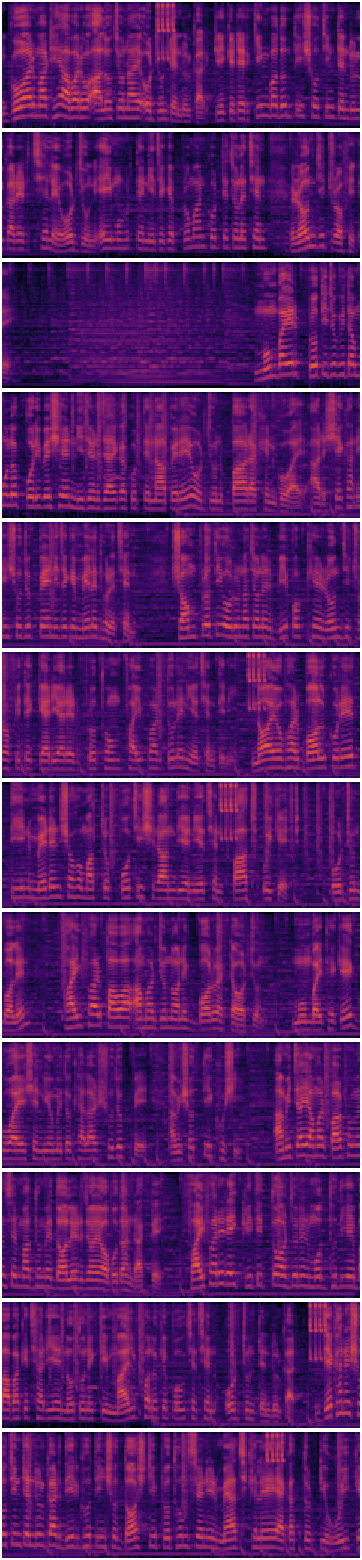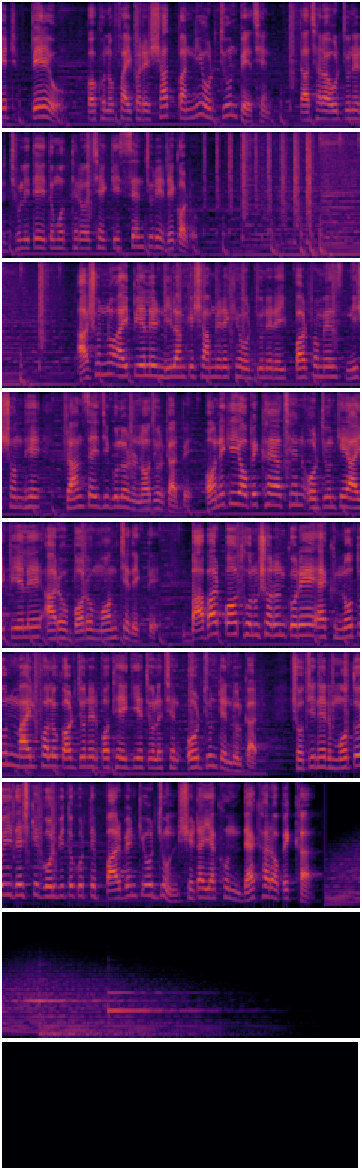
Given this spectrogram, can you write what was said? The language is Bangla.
গোয়ার মাঠে আবারও আলোচনায় অর্জুন টেন্ডুলকার ক্রিকেটের কিংবদন্তি সচিন টেন্ডুলকারের ছেলে অর্জুন এই মুহূর্তে নিজেকে প্রমাণ করতে চলেছেন রঞ্জি ট্রফিতে। মুম্বাইয়ের প্রতিযোগিতামূলক পরিবেশে নিজের জায়গা করতে না পেরে অর্জুন পা রাখেন গোয়ায়, আর সেখানেই সুযোগ পেয়ে নিজেকে মেলে ধরেছেন সম্প্রতি অরুণাচলের বিপক্ষে রঞ্জি ট্রফিতে ক্যারিয়ারের প্রথম ফাইফার তুলে নিয়েছেন তিনি। নয় ওভার বল করে তিন মেডেন সহ মাত্র পঁচিশ রান দিয়ে নিয়েছেন পাঁচ উইকেট। অর্জুন বলেন ফাইফার পাওয়া আমার জন্য অনেক বড় একটা অর্জন। মুম্বাই থেকে গোয়া এসে নিয়মিত খেলার সুযোগ পেয়ে আমি সত্যিই খুশি। আমি চাই আমার পারফরমেন্সের মাধ্যমে দলের জয়ে অবদান রাখতে। ফাইফারের এই কৃতিত্ব অর্জনের মধ্য দিয়ে বাবাকে ছাড়িয়ে নতুন একটি মাইল ফলকে পৌঁছেছেন অর্জুন টেন্ডুলকার যেখানে শচীন টেন্ডুলকার দীর্ঘ তিনশো দশটি প্রথম শ্রেণির ম্যাচ খেলে একাত্তরটি উইকেট পেয়েও কখনো ফাইফারের স্বাদ পাননি অর্জুন পেয়েছেন। তাছাড়া অর্জুনের ঝুলিতে ইতিমধ্যে রয়েছে একটি সেঞ্চুরির রেকর্ডও। আসন্ন আইপিএলের নিলামকে সামনে রেখে অর্জুনের এই পারফরমেন্স নিঃসন্দেহে ফ্রাঞ্চাইজিগুলোর নজর কাড়বে। অনেকেই অপেক্ষায় আছেন অর্জুনকে আইপিএলে আরও বড় মঞ্চে দেখতে। বাবার পথ অনুসরণ করে এক নতুন মাইলফলক অর্জনের পথে এগিয়ে চলেছেন অর্জুন টেন্ডুলকার। সচিনের মতোই দেশকে গর্বিত করতে পারবেন কি অর্জুন, সেটাই এখন দেখার অপেক্ষা।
